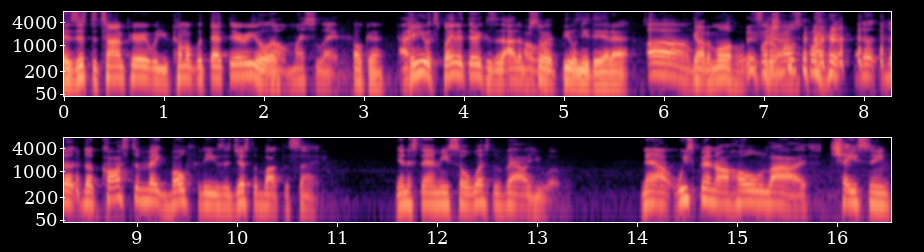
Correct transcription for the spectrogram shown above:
Is this the time period where you come up with that theory, or No, much later. okay? I Can you explain it there? Because I'm All sure right. people need to hear that. Um, Got them all. for the most part, the, the the cost to make both of these is just about the same. You understand me? So what's the value of it? Now we spend our whole life chasing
